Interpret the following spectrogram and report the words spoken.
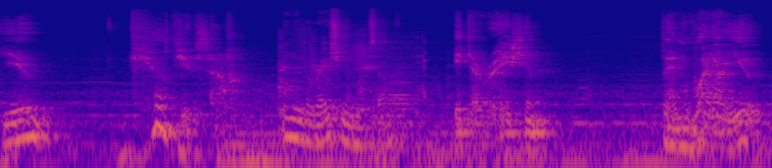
You killed yourself. An iteration of myself. Iteration? Then what are you?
